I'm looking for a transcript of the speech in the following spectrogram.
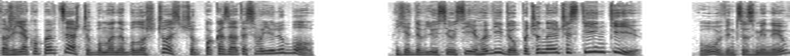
Тож я купив це, щоб у мене було щось, щоб показати свою любов. Я дивлюся усі його відео, починаючи з TNT. О, він це змінив?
